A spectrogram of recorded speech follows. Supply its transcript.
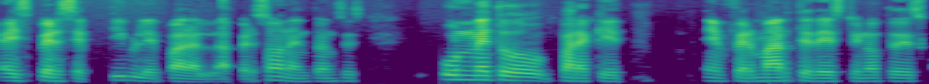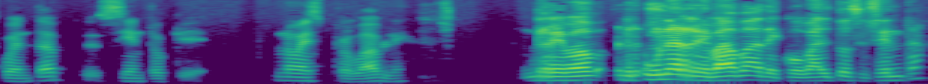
es perceptible para la persona. Entonces, un método para que enfermarte de esto y no te des cuenta, pues siento que no es probable. rebaba- una rebaba de cobalto 60.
